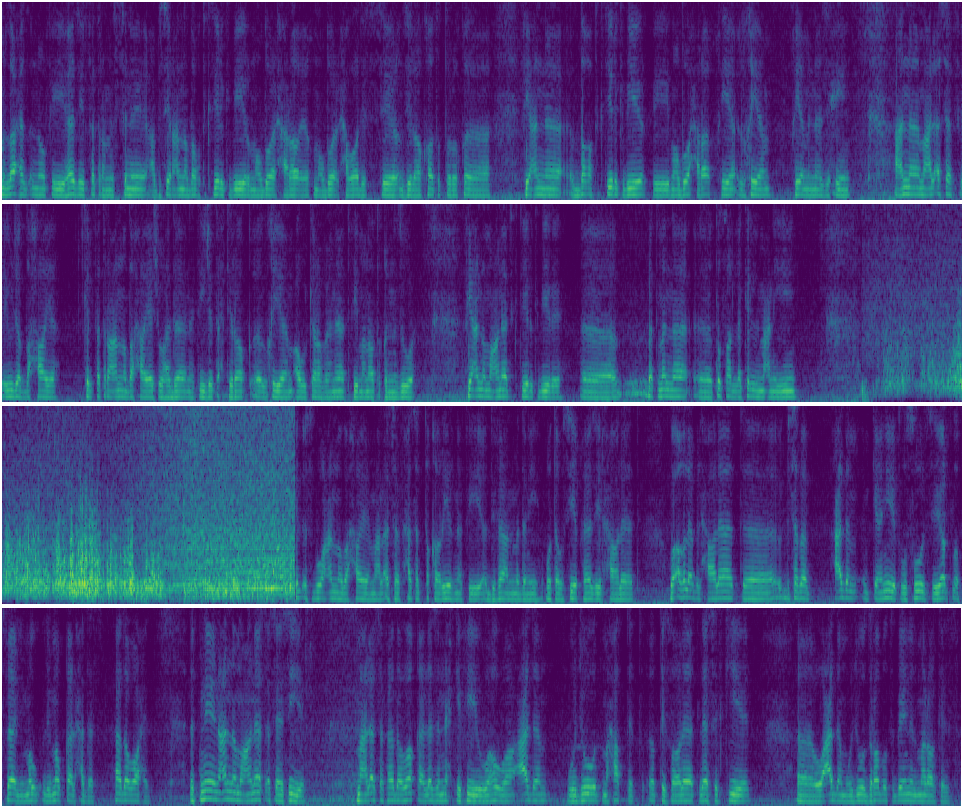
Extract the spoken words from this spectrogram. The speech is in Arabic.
بنلاحظ إنه في هذه الفترة من السنة عم بيصير عندنا ضغط كثير كبير موضوع الحرائق موضوع الحوادث السير انزلاقات الطرق آه، في عندنا ضغط كثير كبير في موضوع حرائق الخيم خيم النازحين. عندنا مع الأسف يوجد ضحايا كل فترة عندنا ضحايا شهداء نتيجة احتراق الخيام أو الكرفانات في مناطق النزوح في عندنا معاناة كثير كبيرة آه، بتمنى آه، تصل لكل المعنيين. كل أسبوع عندنا ضحايا مع الأسف حسب تقاريرنا في الدفاع المدني وتوثيق هذه الحالات. وأغلب الحالات آه، بسبب عدم إمكانية وصول سيارة الاطفاء لمو- لموقع الحدث. هذا واحد. اثنين عندنا معاناة أساسية. مع الأسف هذا واقع لازم نحكي فيه وهو عدم وجود محطة اتصالات لاسلكيه آه، وعدم وجود ربط بين المراكز.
